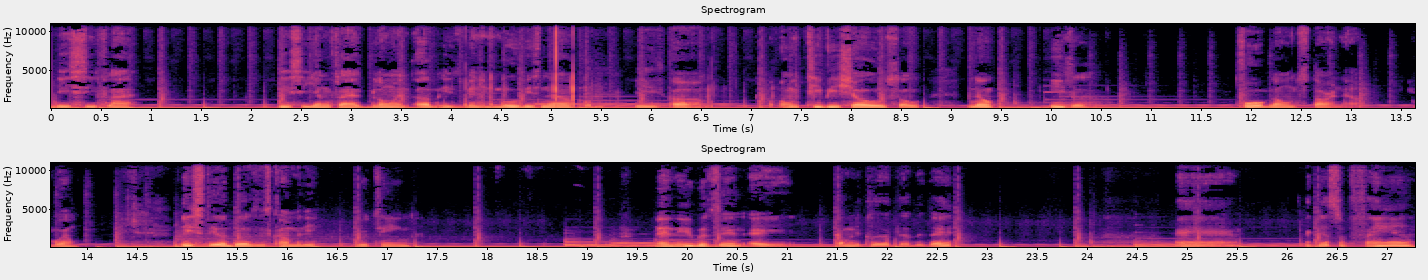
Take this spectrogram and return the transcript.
DC Fly DC Young Fly blowing up. He's been in movies now. He's uh, on TV shows. So, you know, he's a full blown star now. Well, he still does his comedy routine. And he was in a comedy club the other day. And I guess a fan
